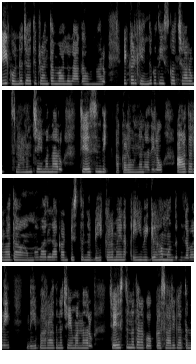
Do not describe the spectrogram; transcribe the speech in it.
ఈ కొండ జాతి ప్రాంతం వాళ్ళు లాగా ఉన్నారు. ఇక్కడికి ఎందుకు తీసుకొచ్చారు? స్నానం చేయమన్నారు. చేసింది అక్కడ ఉన్న నదిలో. ఆ తర్వాత ఆ అమ్మవారిలా కనిపిస్తున్న భీకరమైన ఈ విగ్రహం ముందు నిలబడి దీపారాధన చేయమన్నారు. చేస్తున్న తనకు ఒక్కసారిగా తన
